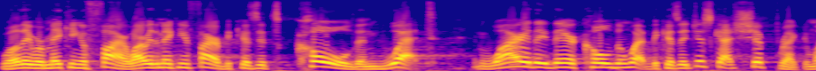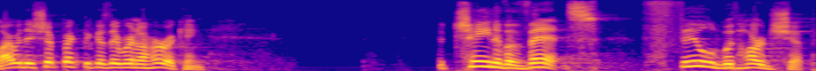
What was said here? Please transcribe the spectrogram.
Well, they were making a fire. Why were they making a fire? Because it's cold and wet. And why are they there cold and wet? Because they just got shipwrecked. And why were they shipwrecked? Because they were in a hurricane. The chain of events filled with hardship.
